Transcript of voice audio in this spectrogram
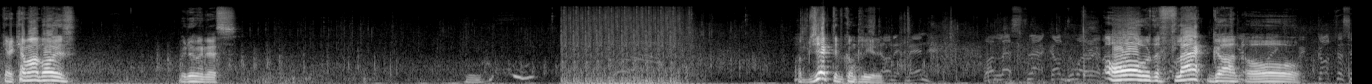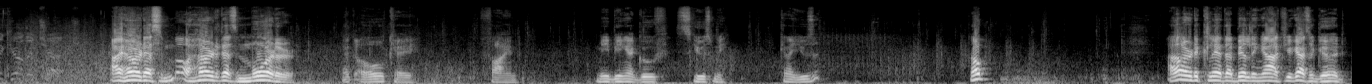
Okay, come on, boys. We're doing this. Objective completed. Done it, men. One less flak gun to worry about. Oh, the flak gun. Oh, We've got to secure the church. I heard as I heard it as mortar. Like, oh, okay, Fine. Me being a goof. Excuse me. Can I use it? Nope. I already cleared that building out. You guys are good.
